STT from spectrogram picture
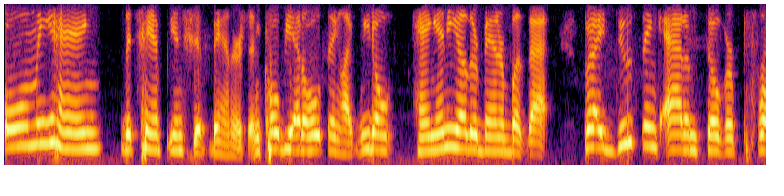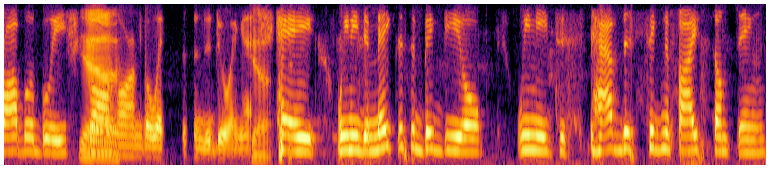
only hang the championship banners. And Kobe had a whole thing like, we don't hang any other banner but that. But I do think Adam Silver probably strong armed the Lakers into doing it. Yeah. Hey, we need to make this a big deal. We need to have this signify something.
